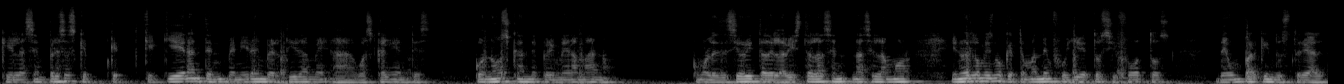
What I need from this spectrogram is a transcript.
que las empresas que, que, quieran venir a invertir a, Aguascalientes conozcan de primera mano. Como les decía ahorita, de la vista nace el amor. Y no es lo mismo que te manden folletos y fotos de un parque industrial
